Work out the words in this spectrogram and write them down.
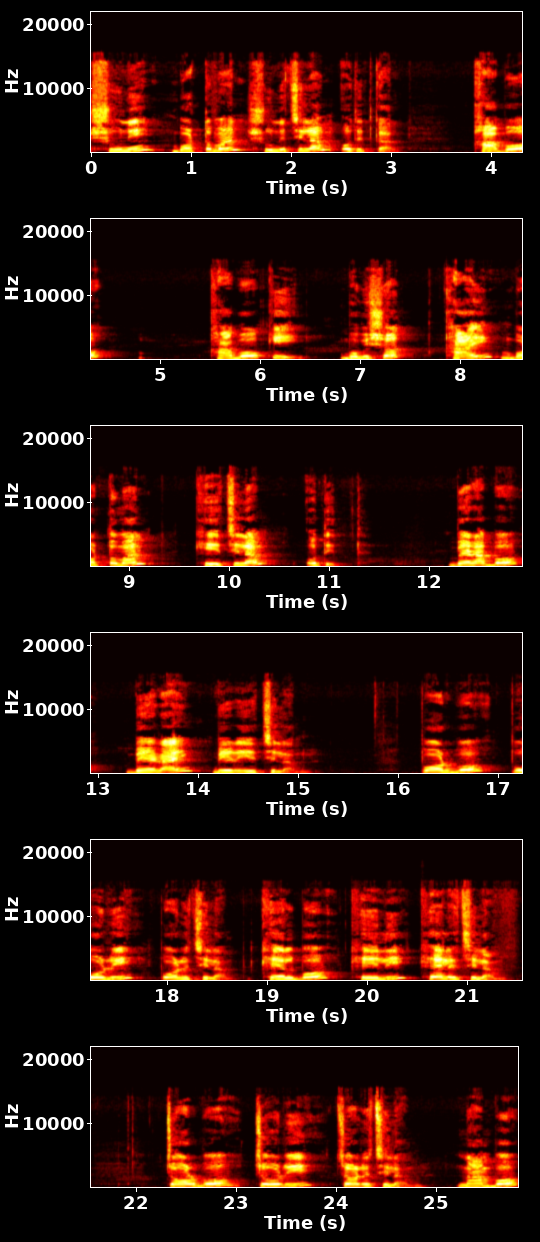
শুনি বর্তমান, শুনেছিলাম অতীতকাল। খাব খাব কি? ভবিষ্যৎ, খাই বর্তমান, খেয়েছিলাম অতীত। বেড়াবো, বেড়াই বেরিয়েছিলাম। পড়ব, পড়ি, পড়েছিলাম। খেলব খেলি, খেলেছিলাম। চড়ব, চড়ি, চড়েছিলাম। নামবো,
